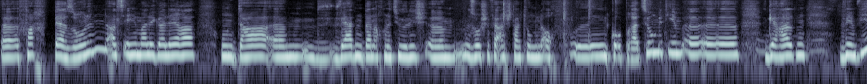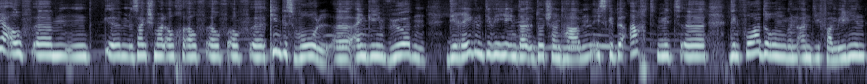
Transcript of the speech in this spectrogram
äh, Fachpersonen als ehemaliger Lehrer und da ähm, werden dann auch natürlich ähm, solche Veranstaltungen auch äh, in Kooperation mit ihm äh, äh gehalten wenn wir auf, ähm, ähm, sag ich mal, auch auf, auf, auf äh, Kindeswohl äh, eingehen würden, die Regeln, die wir hier in Deutschland haben, ist gebeacht mit äh, den Forderungen an die Familien,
